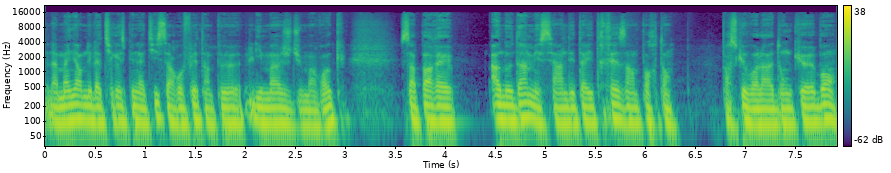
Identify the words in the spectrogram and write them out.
la manière de la tirer penalty, ça reflète un peu l'image du Maroc. Ça paraît anodin, mais c'est un détail très important. Parce que voilà, donc euh, bon,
